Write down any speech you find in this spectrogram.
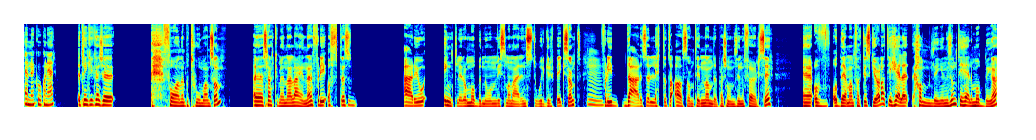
Er det noe hun kan gjøre? Jeg tenker kanskje eh, få henne på tomannshånd. Uh, snakke med henne aleine, fordi ofte så er det jo enklere å mobbe noen hvis man er en stor gruppe, ikke sant? Mm. Fordi da er det så lett å ta avstand til den andre personen sine følelser. Eh, og, og det man faktisk gjør, da, til hele handlingen, liksom, til hele mobbinga.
